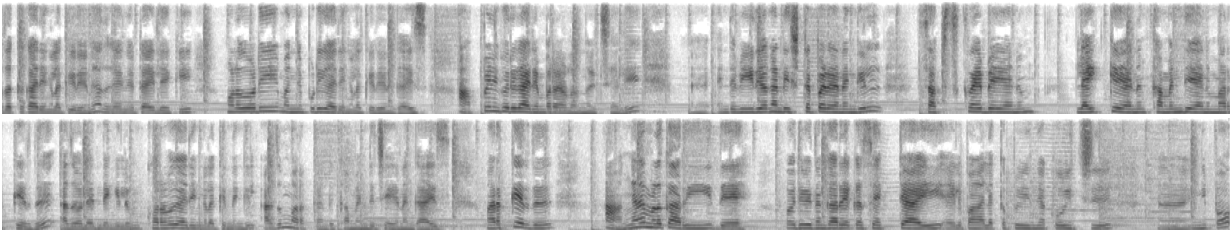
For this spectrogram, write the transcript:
അതൊക്കെ കാര്യങ്ങളൊക്കെ ഇടുകയാണ് അത് കഴിഞ്ഞിട്ട് അതിലേക്ക് മുളക് പൊടി മഞ്ഞൾപ്പൊടി കാര്യങ്ങളൊക്കെ ഇടുകയാണ് ഗൈസ് അപ്പോൾ എനിക്കൊരു കാര്യം പറയാനുള്ളതെന്ന് വെച്ചാൽ എന്റെ വീഡിയോ കണ്ട് ഇഷ്ടപ്പെടുകയാണെങ്കിൽ സബ്സ്ക്രൈബ് ചെയ്യാനും ലൈക്ക് ചെയ്യാനും കമന്റ് ചെയ്യാനും മറക്കരുത്. അതുപോലെ എന്തെങ്കിലും കുറവ് കാര്യങ്ങളൊക്കെ ഉണ്ടെങ്കിൽ അതും മറക്കാണ്ട് കമന്റ് ചെയ്യണം ഗൈസ് മറക്കരുത്. ആ അങ്ങനെ നമ്മൾ കറി ദേ ഒരുവിധം കറിയൊക്കെ സെറ്റായി. അതിൽ പാലൊക്കെ പിഴിഞ്ഞൊക്കെ ഒഴിച്ച്. ഇനിയിപ്പോൾ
